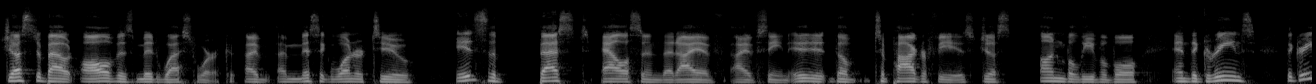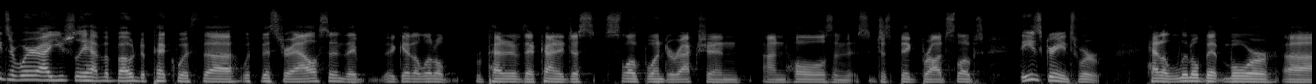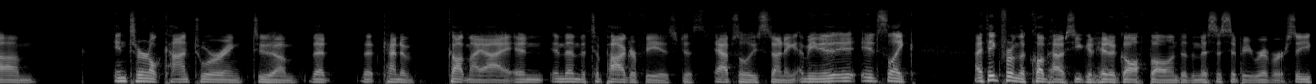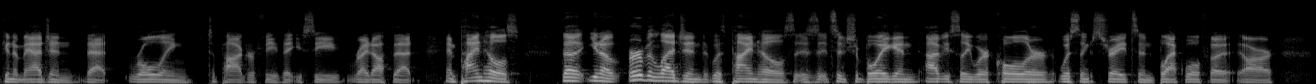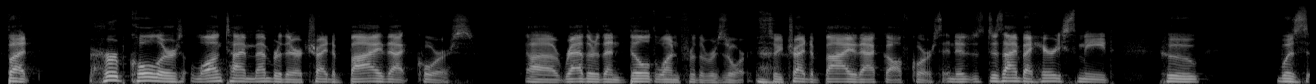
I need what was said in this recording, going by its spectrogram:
just about all of his Midwest work. I'm, I'm missing one or two it's the best Allison that I have I have seen. It the topography is just unbelievable, and the greens the greens are where I usually have a bone to pick with uh, with Mister Allison. They they get a little repetitive. They're kind of just slope one direction on holes, and it's just big broad slopes. These greens were had a little bit more um, internal contouring to them that that kind of caught my eye, and and then the topography is just absolutely stunning. I mean, it, it's like I think from the clubhouse you could hit a golf ball into the Mississippi River, so you can imagine that rolling topography that you see right off that. And Pine Hills, the you know urban legend with Pine Hills is it's in Sheboygan, obviously where Kohler, Whistling Straits, and Black Wolf uh, are, but Herb Kohler's longtime member there tried to buy that course uh, rather than build one for the resort. So he tried to buy that golf course, and it was designed by Harry Smead, who was,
